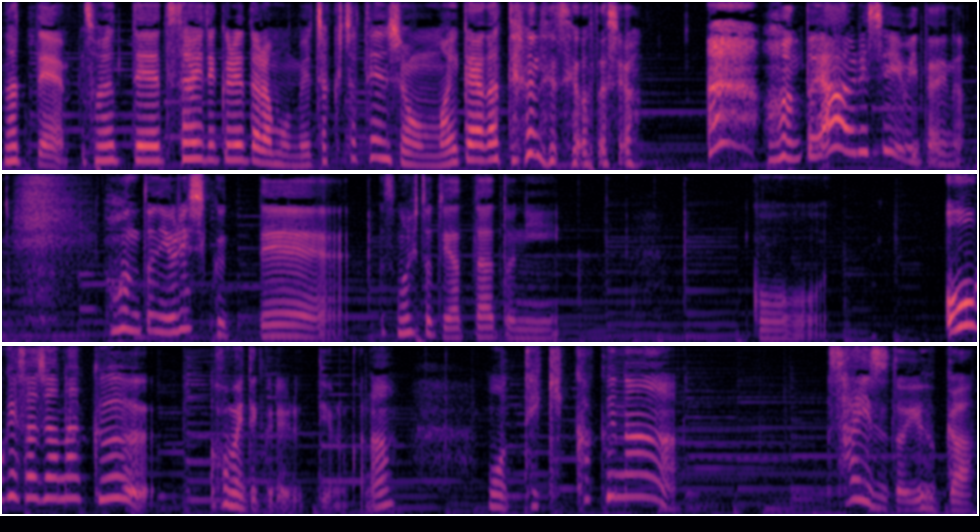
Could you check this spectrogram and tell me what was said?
だってそうやって伝えてくれたらもうめちゃくちゃテンション毎回上がってるんですよ 私は。本当にああ嬉しいみたいな。本当に嬉しくって。その人とやった後にこう大げさじゃなく褒めてくれるっていうのかな。もう的確なサイズというか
